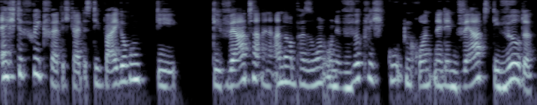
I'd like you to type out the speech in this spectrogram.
Echte Friedfertigkeit ist die Weigerung, die die Werte einer anderen Person ohne wirklich guten Grund, nee, den Wert, die Würde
